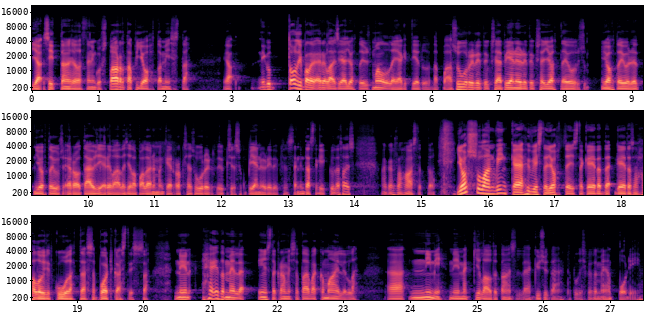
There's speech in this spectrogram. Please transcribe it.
ja sitten on sellaista niin kuin startup-johtamista, ja niin kuin tosi paljon erilaisia johtajuusmallejakin tietyllä tapaa. Suuryrityksen ja pienyrityksen johtajuus, johtajuudet, johtajuus eroaa täysin eri lailla. Siellä on paljon enemmän kerroksia suuryrityksissä kuin pienyrityksessä, niin tästäkin kyllä saisi aika hyvä haastettua. Jos sulla on vinkkejä hyvistä johtajista, keitä, keitä sä haluaisit kuulla tässä podcastissa, niin heitä meille Instagramissa tai vaikka maililla ää, nimi, niin me kilautetaan sille ja kysytään, että tulisiko se meidän podiin.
